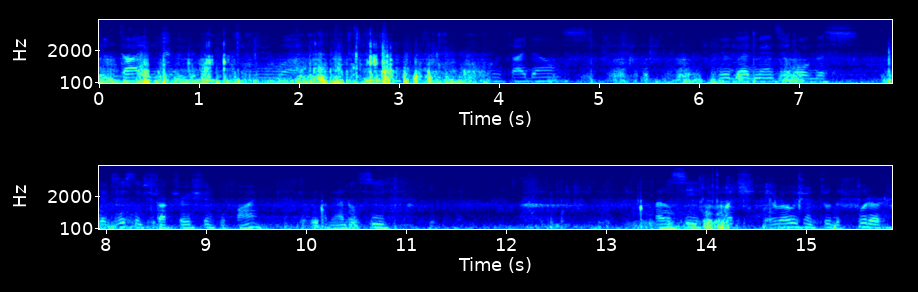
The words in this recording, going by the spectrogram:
retie the uh, some new uh, new tie downs, new dead man to hold this the existing structure, it should be fine. I mean, I don't see I don't see much erosion through the footer.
